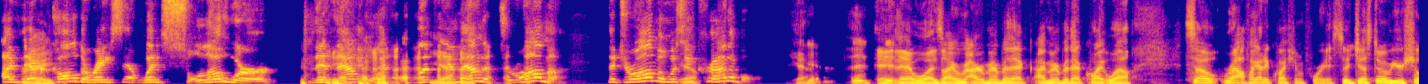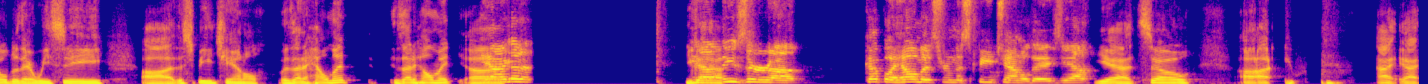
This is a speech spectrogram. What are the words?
I've never Right. called a race that went slower than that one, but Yeah. the amount of drama, the drama was Yeah. incredible. Yeah, Yeah. it, it was. I, I remember that. I remember that quite well. So, Ralph, I got a question for you. So, just over your shoulder there, we see uh, the Speed Channel. Was that a helmet? Is that a helmet? Uh, yeah, I got it. You yeah, got a, these are a uh, couple of helmets from the Speed Channel days. Yeah. yeah. So, uh, I, I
